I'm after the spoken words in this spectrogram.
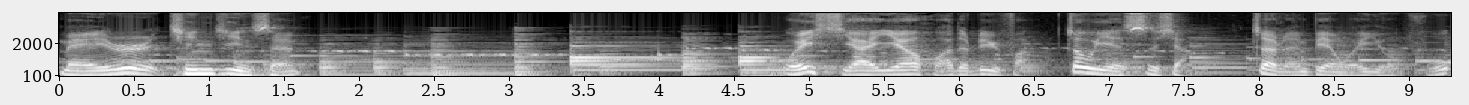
每日亲近神，唯喜爱耶和华的律法，昼夜思想，这人便为有福。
